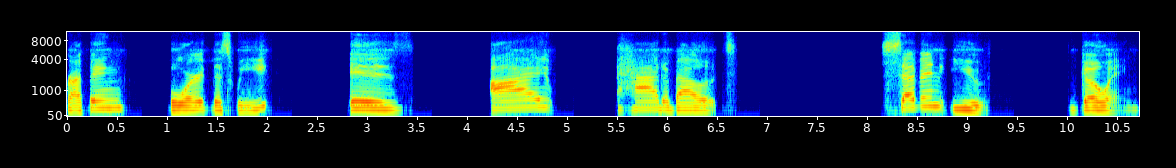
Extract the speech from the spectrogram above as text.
prepping for this week is I had about seven youth going.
